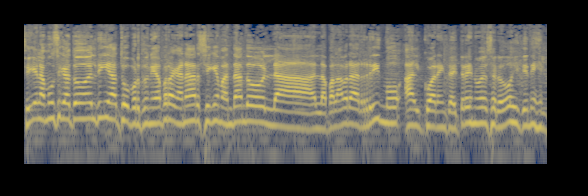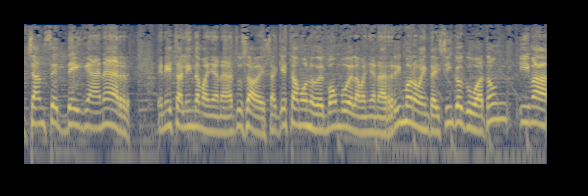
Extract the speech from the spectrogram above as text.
Sigue la música todo el día, tu oportunidad para ganar. Sigue mandando la, la palabra ritmo al 43902 y tienes el chance de ganar en esta linda mañana. Tú sabes, aquí estamos los del bombo de la mañana. Ritmo 95, cubatón y más.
